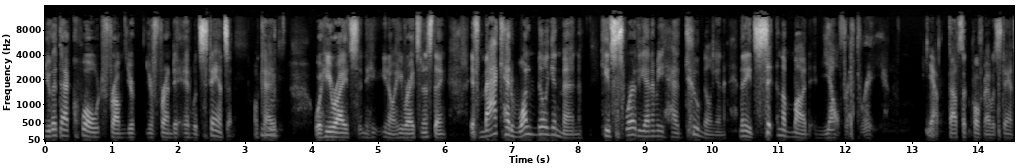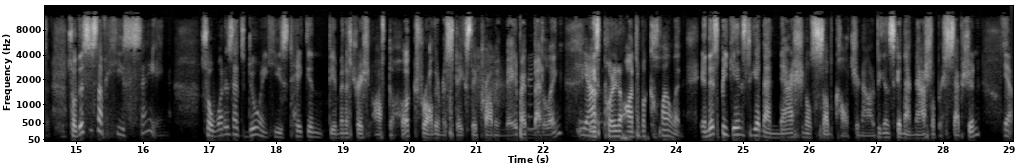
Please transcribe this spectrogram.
You get that quote from your your friend Edward Stanton, okay, Mm-hmm. where he writes, and he, you know, he writes in his thing, if Mac had one million men, he'd swear the enemy had two million, then he'd sit in the mud and yell for three. Yeah. That's the quote from Edward Stanton. So this is stuff he's saying. So what is that doing? He's taken the administration off the hook for all their mistakes they probably made by meddling. yeah He's putting it onto McClellan. And this begins to get that national subculture now. It begins to get that national perception. Yeah.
